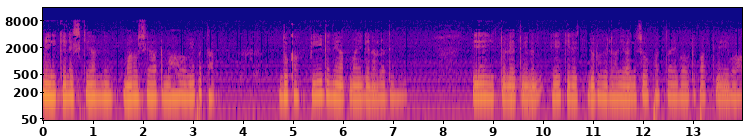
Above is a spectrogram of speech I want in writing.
මේ කෙලෙස් කියන්නේ මනුෂ්‍යයාට මහා විපතක්. දුකක් පීඩනයක් මයි ගෙනල්ල දෙන්නේ. ඒ හිත්වල ඇතිවෙන ඒ කෙරෙස් දුරු වෙලා යාගේ සුවපත් අය බවට පත්වේවා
